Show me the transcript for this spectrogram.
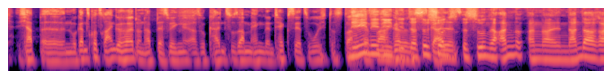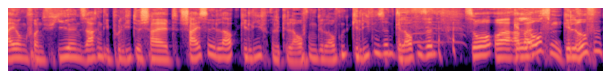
Ja. Ich habe äh, nur ganz kurz reingehört und habe deswegen also keinen zusammenhängenden Text jetzt, wo ich das dann Nee, nee, die, kann, die, das dass ist schon ist. ist so eine An Aneinanderreihung von vielen Sachen, die politisch halt scheiße gelau gelief äh, gelaufen, gelaufen, geliefen sind, gelaufen sind. So, äh, aber- Gelaufen. gelaufen.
